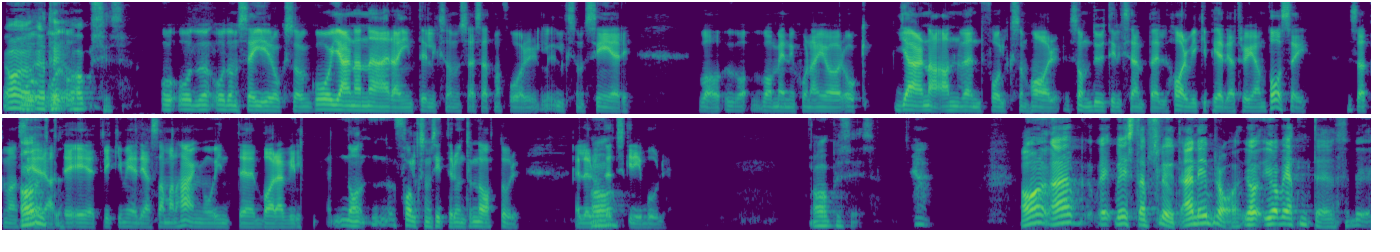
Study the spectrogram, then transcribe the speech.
Ja, jag, Och- jag tänkte, och- ja, precis. Och, och, de- och de säger också, gå gärna nära, inte liksom så, här så att man får liksom ser vad, vad, vad människorna gör och gärna använd folk som har, som du till exempel, har Wikipedia-tröjan på sig. Så att man Ja, ser just att det. det är ett Wikimedia-sammanhang och inte bara vil, någon, folk som sitter runt en dator eller runt Ja. ett skrivbord. Ja, precis. Ja. Ja, visst, absolut. Nej, det är bra. Jag, jag vet inte. Det,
